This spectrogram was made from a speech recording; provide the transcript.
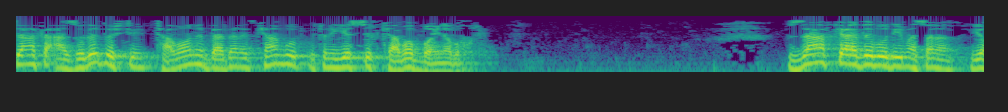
ضعف عضله داشتی توان بدنت کم بود می‌تونی یه سیخ کباب با اینا بخوری. ضعف کرده بودی مثلا یا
